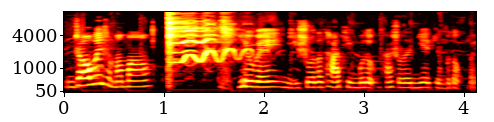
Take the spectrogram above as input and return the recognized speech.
你知道为什么吗？因为你说的他听不懂，他说的你也听不懂呗。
